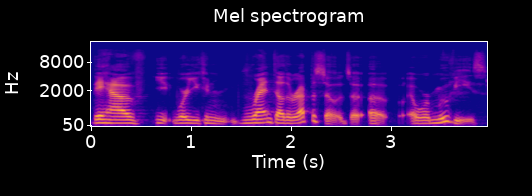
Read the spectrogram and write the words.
they have where you can rent other episodes uh, uh, or movies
